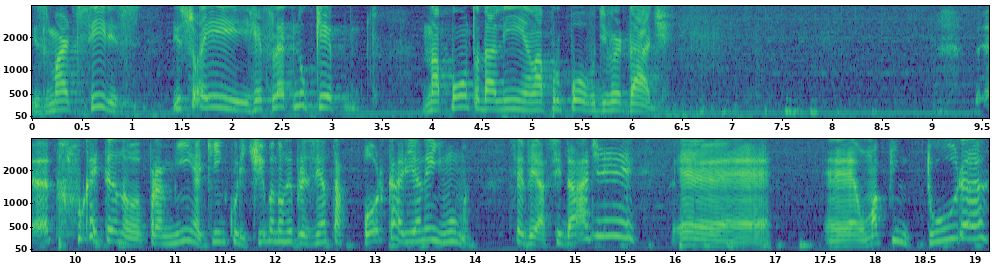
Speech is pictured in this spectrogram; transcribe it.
Smart Cities. Isso aí reflete no que? Na ponta da linha lá para o povo de verdade. É, Paulo Caetano, para mim aqui em Curitiba não representa porcaria nenhuma. Você vê, a cidade é, é uma pintura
